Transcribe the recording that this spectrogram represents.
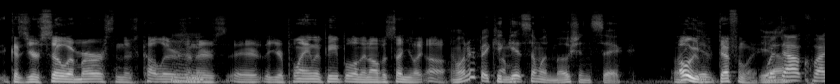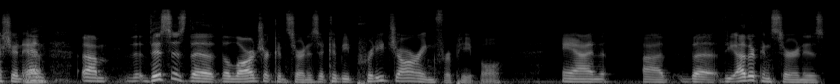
because you're so immersed and there's colors Mm. and there's uh, you're playing with people and then all of a sudden you're like oh I wonder if it could Um, get someone motion sick. oh if- definitely Yeah. without question. Yeah. And um, th- this is the the larger concern: is it could be pretty jarring for people, and uh, the the other concern is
